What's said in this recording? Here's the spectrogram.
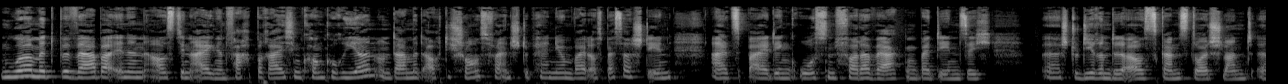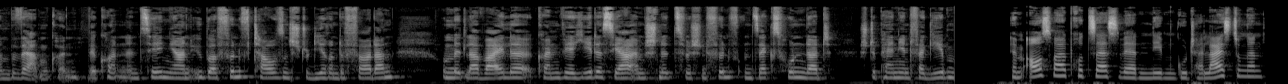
nur mit BewerberInnen aus den eigenen Fachbereichen konkurrieren und damit auch die Chance für ein Stipendium weitaus besser stehen als bei den großen Förderwerken, bei denen sich äh, Studierende aus ganz Deutschland äh, bewerben können. Wir konnten in zehn Jahren über 5000 Studierende fördern und mittlerweile können wir jedes Jahr im Schnitt zwischen 500 und 600 Stipendien vergeben. Im Auswahlprozess werden neben guter Leistungen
